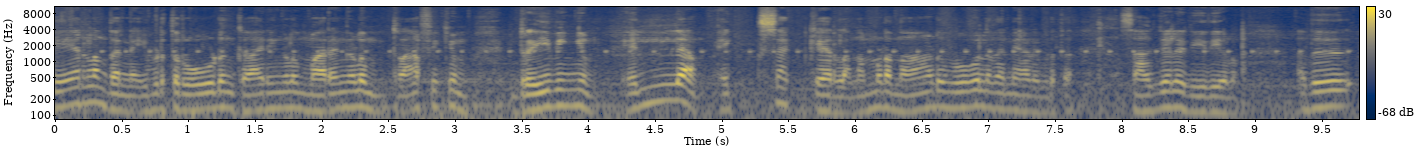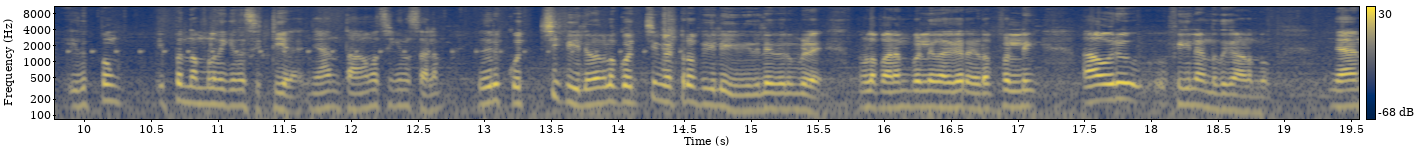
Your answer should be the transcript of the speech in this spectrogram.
കേരളം തന്നെ. ഇവിടുത്തെ റോഡും കാര്യങ്ങളും മരങ്ങളും ട്രാഫിക്കും ഡ്രൈവിങ്ങും എല്ലാം എക്സാക്ട് കേരളം. നമ്മുടെ നാട് പോലെ തന്നെയാണ് ഇവിടുത്തെ സകല രീതികളും. അത് ഇതിപ്പം ഇപ്പം നമ്മൾ നിൽക്കുന്ന സിറ്റിയിലാണ് ഞാൻ താമസിക്കുന്ന സ്ഥലം ഇതൊരു കൊച്ചി ഫീൽ നമ്മൾ കൊച്ചി മെട്രോ ഫീൽ ചെയ്യും ഇതിൽ വരുമ്പോഴേ. നമ്മൾ പനമ്പള്ളി നഗർ ഇടപ്പള്ളി ആ ഒരു ഫീലാണ് ഇത് കാണുമ്പോൾ ഞാൻ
